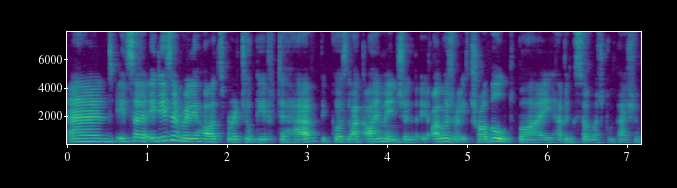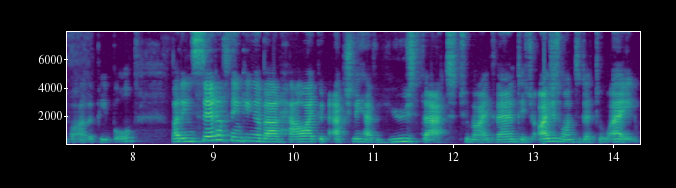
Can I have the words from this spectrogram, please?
And it's a it is a really hard spiritual gift to have because like I mentioned, I was really troubled by having so much compassion for other people. But instead of thinking about how I could actually have used that to my advantage, I just wanted it away.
